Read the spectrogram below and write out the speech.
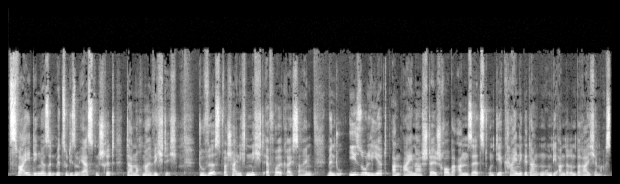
Zwei Dinge sind mir zu diesem ersten Schritt da nochmal wichtig. Du wirst wahrscheinlich nicht erfolgreich sein, wenn du isoliert an einer Stellschraube ansetzt und dir keine Gedanken um die anderen Bereiche machst.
